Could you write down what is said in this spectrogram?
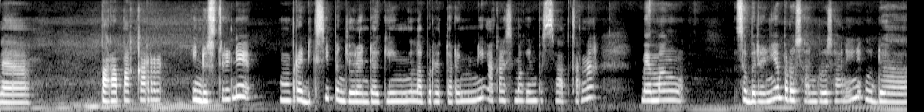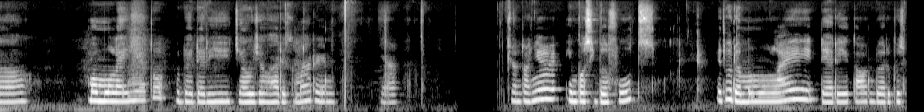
Nah, para pakar industri ini memprediksi penjualan daging laboratorium ini akan semakin pesat karena memang sebenarnya perusahaan-perusahaan ini udah memulainya tuh udah dari jauh-jauh hari kemarin ya. Contohnya Impossible Foods itu udah memulai dari tahun 2019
